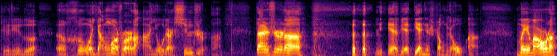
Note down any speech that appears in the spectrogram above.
这个这个呃喝过洋墨水了啊，有点心智啊。但是呢，呵 你也别惦记省油啊，为毛呢？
